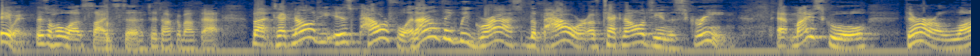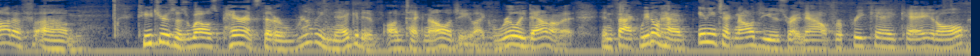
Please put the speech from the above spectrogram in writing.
anyway, there's a whole lot of sides to, to talk about that. But technology is powerful. And I don't think we grasp the power of technology in the screen. At my school, there are a lot of, um, teachers as well as parents that are really negative on technology, like really down on it. In fact, we don't have any technology use right now for pre-K, K at all.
